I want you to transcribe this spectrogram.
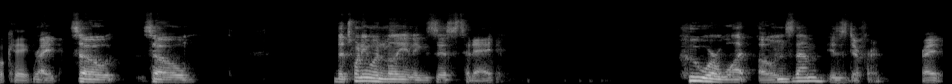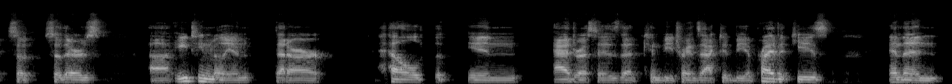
Okay. Right. So so the 21 million exists today. Who or what owns them is different right? So so there's uh, 18 million that are held in addresses that can be transacted via private keys, and then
